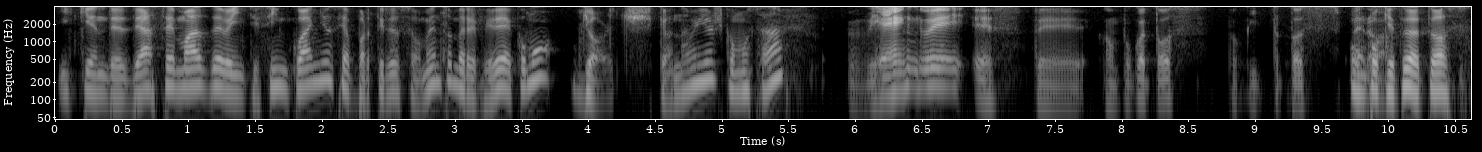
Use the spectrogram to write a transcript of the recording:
y quien desde hace más de 25 años y a partir de ese momento me refiere como George. ¿Qué onda, mi George? ¿Cómo estás? Bien, güey. Este, con un poco de tos, poquito tos. Un poquito de tos.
